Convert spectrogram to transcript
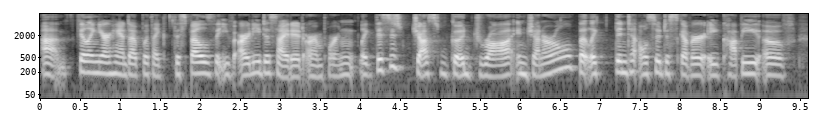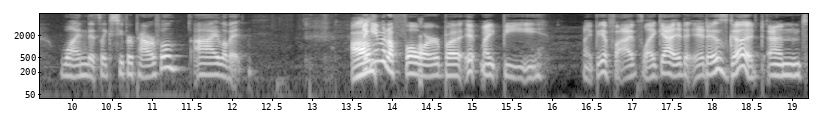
Um, filling your hand up with like the spells that you've already decided are important. Like this is just good draw in general, but like then to also discover a copy of one that's like super powerful. I love it. Um, I gave it a four, but it might be might be a five. Like, yeah, it it is good. And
